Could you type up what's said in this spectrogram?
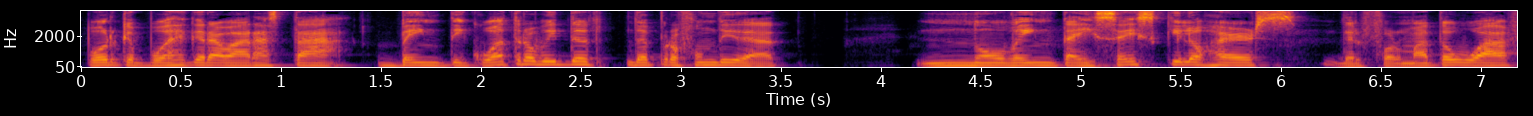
porque puedes grabar hasta 24 bits de, profundidad, 96 kHz del formato WAV.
